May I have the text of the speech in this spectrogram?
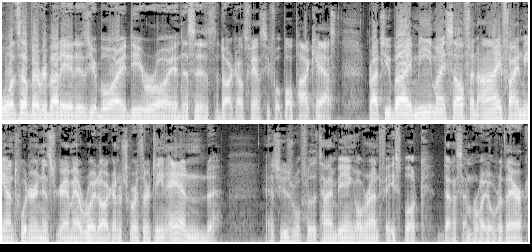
What's up, everybody? It is your boy D. Roy, and this is the Dawghouse Fantasy Football Podcast, brought to you by me, myself, and I. Find me on Twitter and Instagram at RoyDog underscore thirteen, and as usual for the time being, over on Facebook, Dennis M. Roy over there.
